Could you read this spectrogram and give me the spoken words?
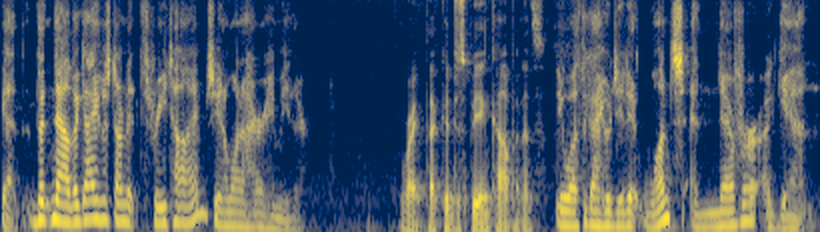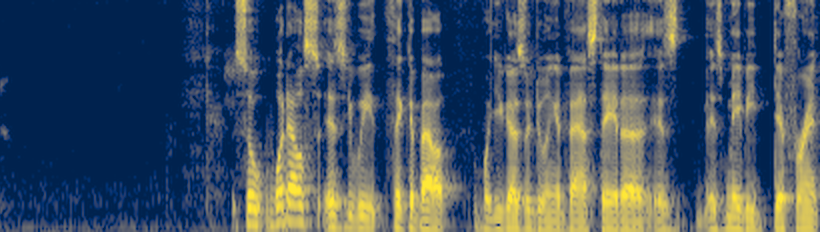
Yeah. but now the guy who's done it three times, you don't want to hire him either. Right. That could just be incompetence. You want the guy who did it once and never again. So what else as we think about what you guys are doing at Vast Data is is maybe different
